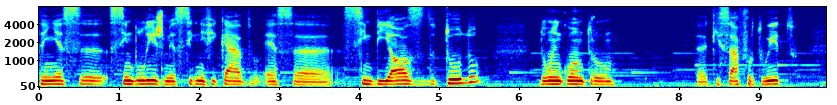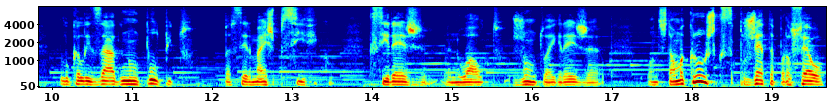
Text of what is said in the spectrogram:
tem esse simbolismo, esse significado, essa simbiose de tudo de um encontro, uh, quiçá fortuito, localizado num púlpito, para ser mais específico, que se erege no alto, junto à igreja, onde está uma cruz que se projeta para o céu,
